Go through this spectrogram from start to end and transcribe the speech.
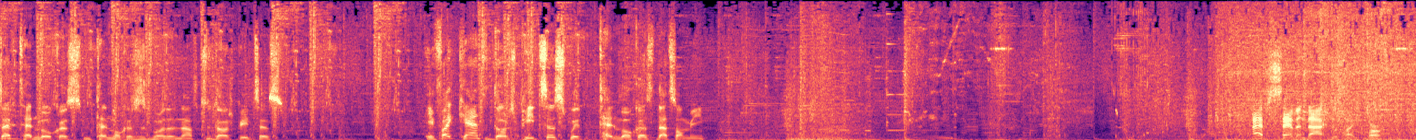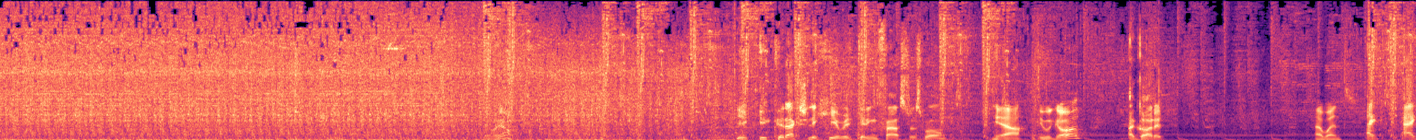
Because I have 10 mochas. 10 mochas is more than enough to dodge pizzas. If I can't dodge pizzas with 10 mochas, that's on me. I have seven dashes, like, bro. There we go. You, you could actually hear it getting faster as well. Yeah, here we go. I got it. I went. I, I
